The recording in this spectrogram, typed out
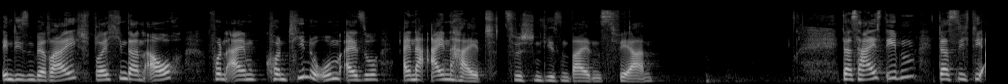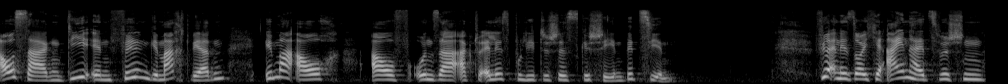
in diesem Bereich sprechen dann auch von einem Kontinuum, also einer Einheit zwischen diesen beiden Sphären. Das heißt eben, dass sich die Aussagen, die in Filmen gemacht werden, immer auch auf unser aktuelles politisches Geschehen beziehen. Für eine solche Einheit zwischen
